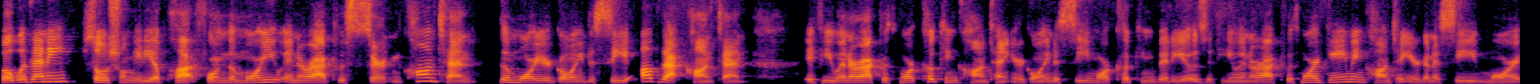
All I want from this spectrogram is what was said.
But with any social media platform, the more you interact with certain content, the more you're going to see of that content. If you interact with more cooking content, you're going to see more cooking videos. If you interact with more gaming content, you're going to see more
